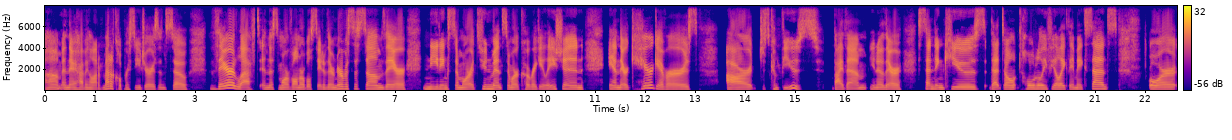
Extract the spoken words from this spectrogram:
um, and they're having a lot of medical procedures. And so they're left in this more vulnerable state of their nervous system. They're needing some more attunement, some more co regulation, and their caregivers are just confused by them. You know, they're sending cues that don't totally feel like they make sense, or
